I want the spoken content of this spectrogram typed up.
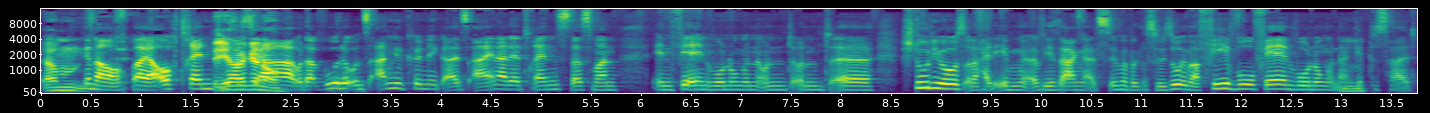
Ähm, genau, war ja auch Trend dieses ja, genau. Jahr oder wurde uns angekündigt als einer der Trends, dass man in Ferienwohnungen und, und äh, Studios oder halt eben, wir sagen als Überbegriff sowieso immer FEVO, Ferienwohnungen und dann mhm. gibt es halt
